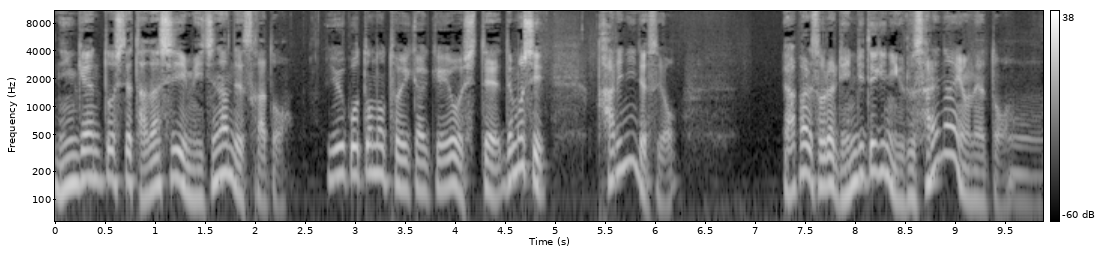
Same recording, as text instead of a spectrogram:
人間として正しい道なんですかということの問いかけをして、で、もし仮にですよ、やっぱりそれは倫理的に許されないよねと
